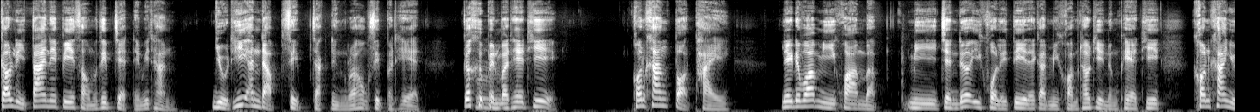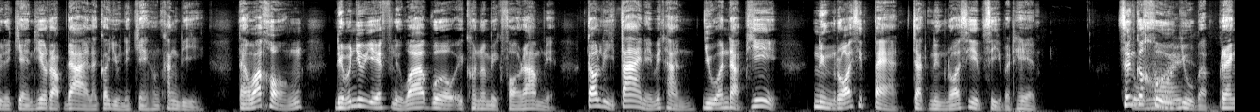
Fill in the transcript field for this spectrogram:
เกาหลีใต้ในปี 2017เนี่ยพี่ทัน อยู่ที่อันดับ 10 จาก 160 ประเทศ ก็คือเป็นประเทศที่ค่อนข้างปลอดภัย เรียกได้ว่ามีความแบบมี gender equality และการมีความเท่าเทียมทางเพศที่ค่อนข้างอยู่ในเกณฑ์ที่รับได้ แล้วก็อยู่ในเกณฑ์ค่อนข้างดี แต่ว่าของ WEF หรือว่า World Economic Forum เนี่ยเกาหลีใต้เนี่ยไม่ทันอยู่อันดับที่ 118 จาก 144 ประเทศ ซึ่งก็คืออยู่แบบแรง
